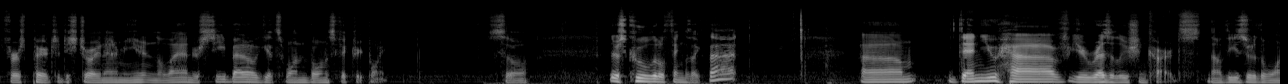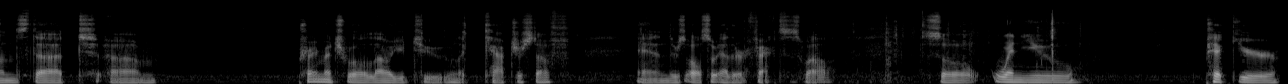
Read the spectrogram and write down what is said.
The first player to destroy an enemy unit in the land or sea battle gets one bonus victory point. So there's cool little things like that. Um, then you have your resolution cards. Now these are the ones that um, pretty much will allow you to like capture stuff, and there's also other effects as well. So when you pick your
